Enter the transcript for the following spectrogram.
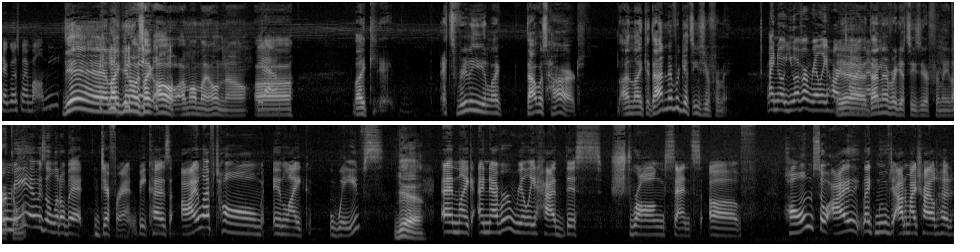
there goes my mommy. yeah, like you know, it's like, oh, I'm on my own now. Yeah. Uh, like, it's really like that was hard, and like that never gets easier for me. I know you have a really hard yeah, time. Yeah, that never gets easier for me. For like, me, I'm- it was a little bit different because I left home in like waves, yeah. and like I never really had this strong sense of home. So I like moved out of my childhood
